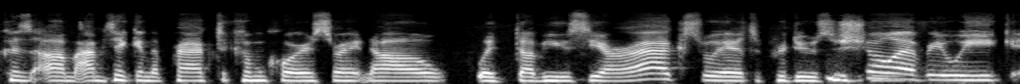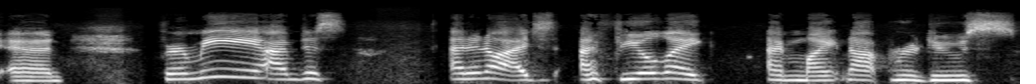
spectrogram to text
because um, I'm taking the practicum course right now with WCRX. We have to produce a show Mhm. every week, and for me, I'm just I don't know. I just I feel like I might not produce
